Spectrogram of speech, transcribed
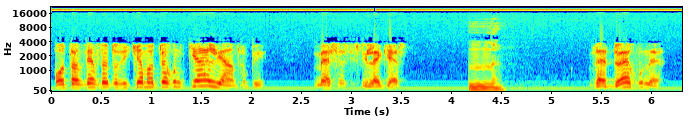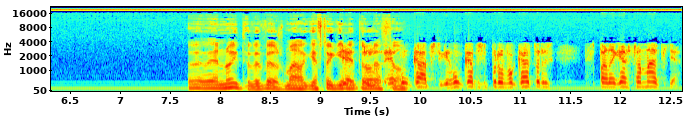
Όταν δεν αυτό το δικαίωμα το έχουν και άλλοι άνθρωποι μέσα στις φυλακές. ναι. Δεν το έχουνε; Ε, εννοείται βεβαίως. Μα γι' αυτό γίνεται και όλο το αυτό. έχουν κάψει. Έχουν κάψει προβοκάτορες της Παναγιάς στα μάτια.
